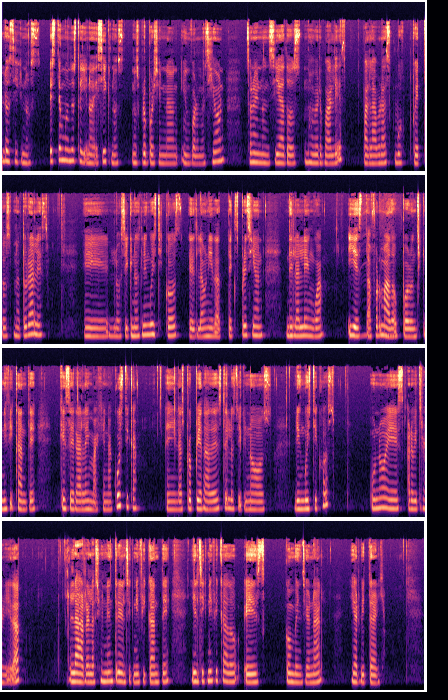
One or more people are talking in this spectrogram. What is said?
Los signos. Este mundo está lleno de signos. Nos proporcionan información, son enunciados no verbales, palabras u objetos naturales. Eh, los signos lingüísticos es la unidad de expresión de la lengua y está formado por un significante que será la imagen acústica. Eh, las propiedades de los signos lingüísticos, uno es arbitrariedad, la relación entre el significante y el significado es convencional y arbitraria.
